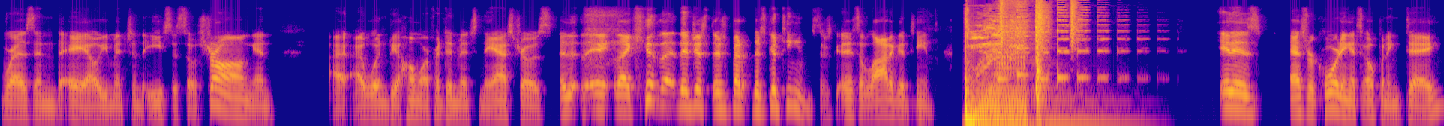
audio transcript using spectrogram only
whereas in the AL, you mentioned the East is so strong, and I, I wouldn't be a homer if I didn't mention the Astros. It- it- Like they're just there's better there's good teams. There's it's a lot of good teams. It is as recording. It's opening day.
